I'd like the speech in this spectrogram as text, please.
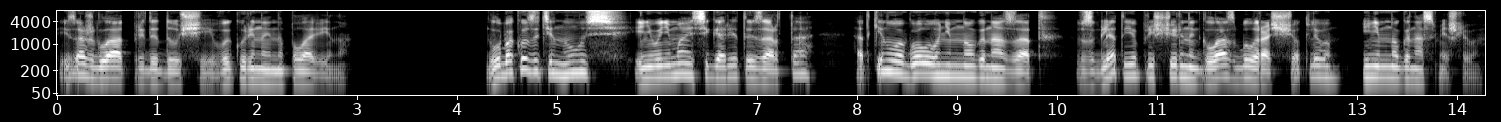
и зажгла от предыдущей, выкуренной наполовину. Глубоко затянулась и, не вынимая сигарету изо рта, откинула голову немного назад. Взгляд ее прищуренных глаз был расчетливым и немного насмешливым.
